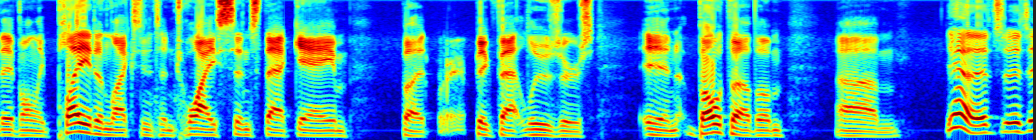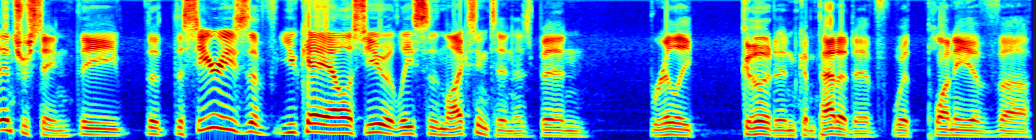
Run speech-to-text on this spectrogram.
They've only played in Lexington twice since that game, but big fat losers in both of them. Um, yeah, it's it's interesting. The, the the series of UK LSU, at least in Lexington, has been really good and competitive with plenty of, uh,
